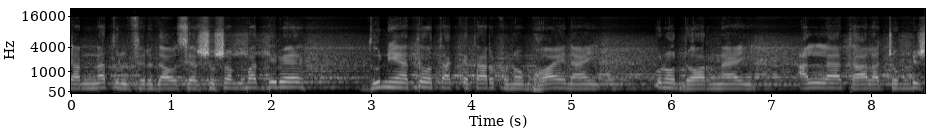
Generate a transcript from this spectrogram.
জান্নাতুল ফেরদাউসের সুসংবাদ দিবে, দুনিয়াতেও তাকে তার কোনো ভয় নাই, কোনো ডর নাই। আল্লাহ তাআলা চব্বিশ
